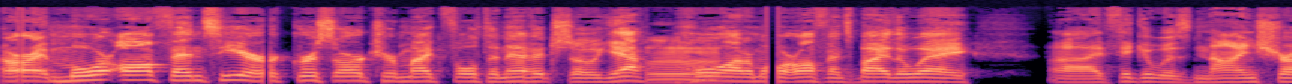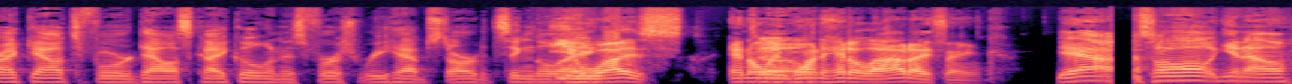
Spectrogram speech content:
All right, more offense here. Chris Archer, Mike Foltynewicz. So yeah, a mm. whole lot of more offense. By the way, uh, I think it was nine strikeouts for Dallas Keuchel in his first rehab start at single A. It was, and so, only one hit allowed, I think. Yeah, so you know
